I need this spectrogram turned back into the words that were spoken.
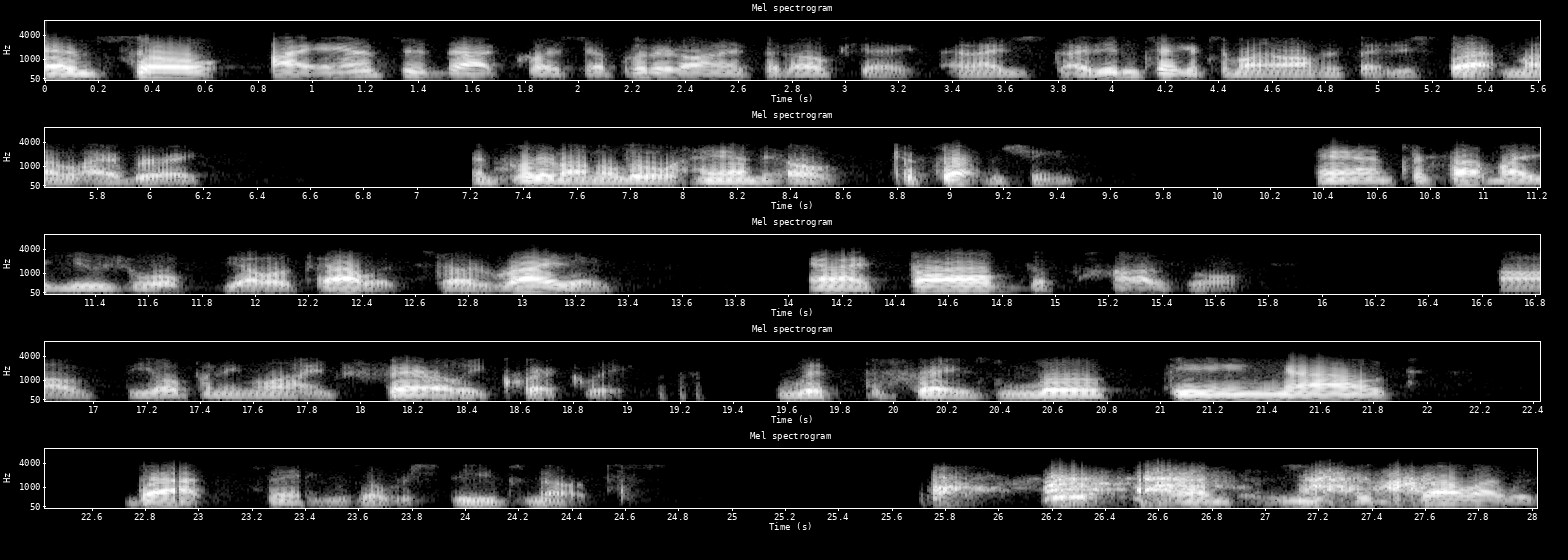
And so I answered that question. I put it on. I said, okay. And I just, I didn't take it to my office. I just sat in my library and put it on a little handheld cassette machine and took out my usual yellow tablet, started writing. And I solved the puzzle of the opening line fairly quickly with the phrase out. That sings over Steve's notes. And you can tell I was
